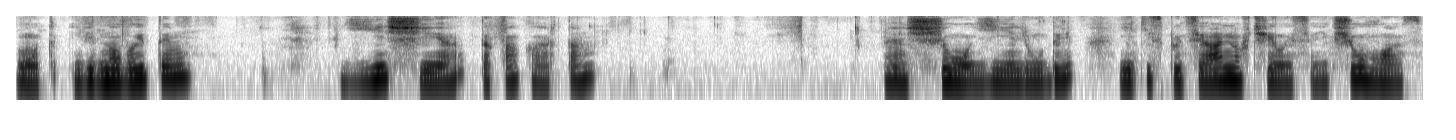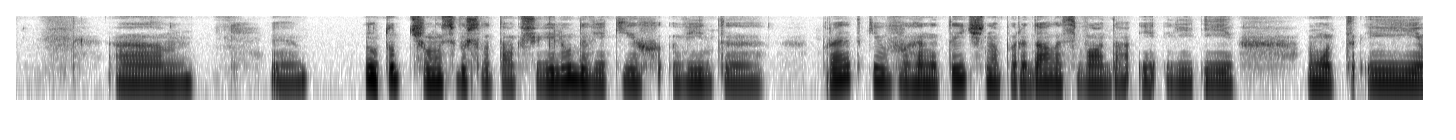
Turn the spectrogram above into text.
От, і відновити є ще така карта, е, що є люди, які спеціально вчилися. Якщо у вас ем, е, ну, тут чомусь вийшло так, що є люди, в яких від е, предків генетично передалась вада, і, і, і, от, і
